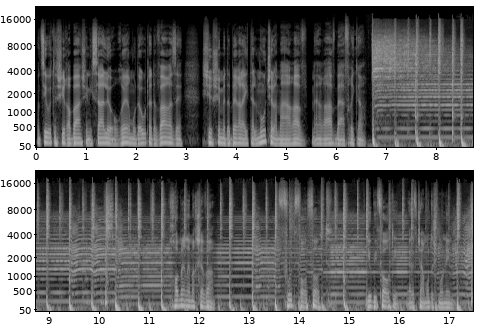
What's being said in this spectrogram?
הוציאו את השיר הבא שניסה לעורר מודעות לדבר הזה, שיר שמדבר על ההתעלמות של המערב מהרעב באפריקה. חומר למחשבה. Food for Thought, UB40, 1980.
